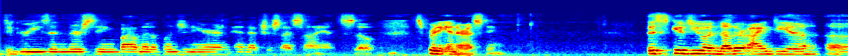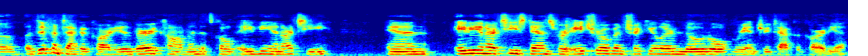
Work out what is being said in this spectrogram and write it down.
degrees in nursing, biomedical engineer, and, and, exercise science. So it's pretty interesting. This gives you another idea of a different tachycardia, very common. It's called AVNRT, and AVNRT stands for atrioventricular nodal reentry tachycardia.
